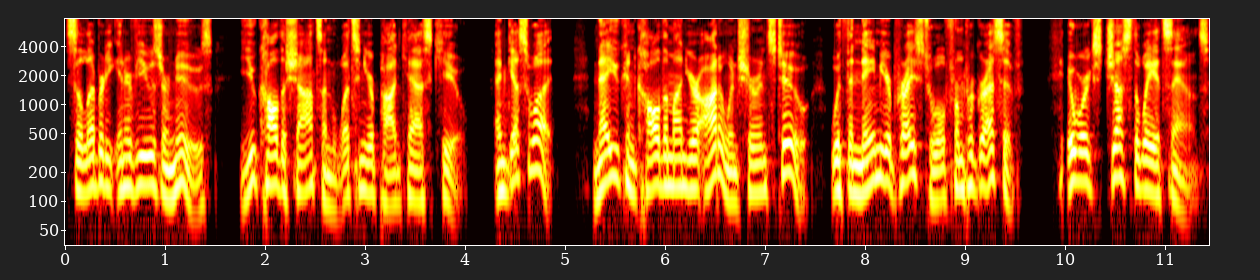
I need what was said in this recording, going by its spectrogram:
celebrity interviews or news, you call the shots on what's in your podcast queue. And guess what? Now you can call them on your auto insurance too with the Name Your Price tool from Progressive. It works just the way it sounds.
